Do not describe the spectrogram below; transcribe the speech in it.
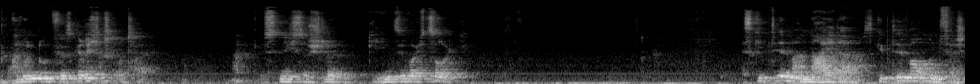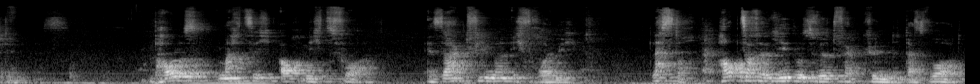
Begründung fürs Gerichtsurteil. Ist nicht so schlimm. Gehen Sie ruhig zurück. Es gibt immer Neider, es gibt immer Unverständnis. Paulus macht sich auch nichts vor. Er sagt vielmehr, ich freue mich. Lass doch. Hauptsache, Jesus wird verkündet, das Wort.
